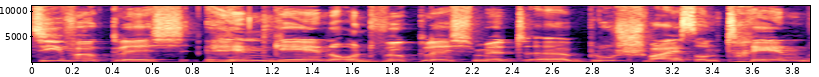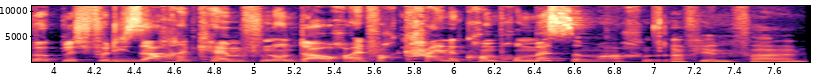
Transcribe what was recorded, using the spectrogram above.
die wirklich hingehen und wirklich mit äh, Blut, Schweiß und Tränen wirklich für die Sache kämpfen und da auch einfach keine Kompromisse machen. Auf jeden Fall.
